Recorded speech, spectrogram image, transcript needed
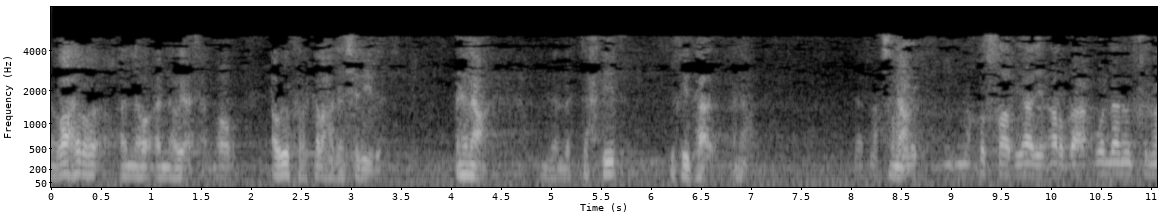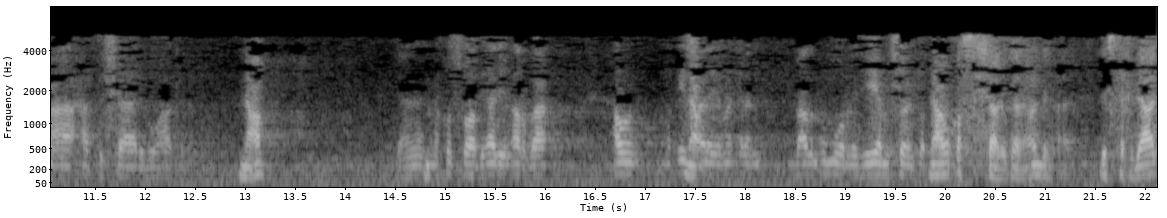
ظاهره أنه أنه يأثم أو أو يكره كراهة شديدة. نعم. لأن التحديد يفيد هذا. نعم. لكن نعم. نخصها في هذه الأربع ولا ندخل مع حرف الشارب وهكذا؟ نعم. يعني نخصها بهذه الأربع أو نقيس نعم. عليه مثلا بعض الأمور التي هي من الفطر نعم وقص الشارب كان عندك. الاستحداد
